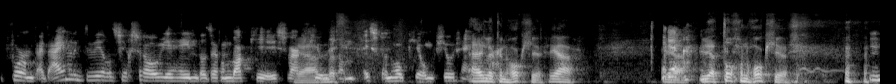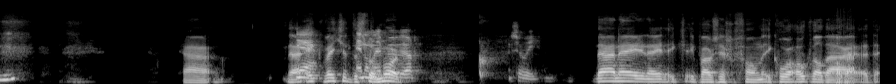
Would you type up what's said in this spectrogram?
vormt uiteindelijk de wereld zich zo om je heen dat er een bakje is waar ja, dan is er een hokje om views heen. Eindelijk een hokje, ja. Ja, ja. toch een hokje. Mhm. ja. ja, ik weet je, dat is wel mooi. We... Sorry. Nou, nee, nee, ik, ik wou zeggen van, ik hoor ook wel daar,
